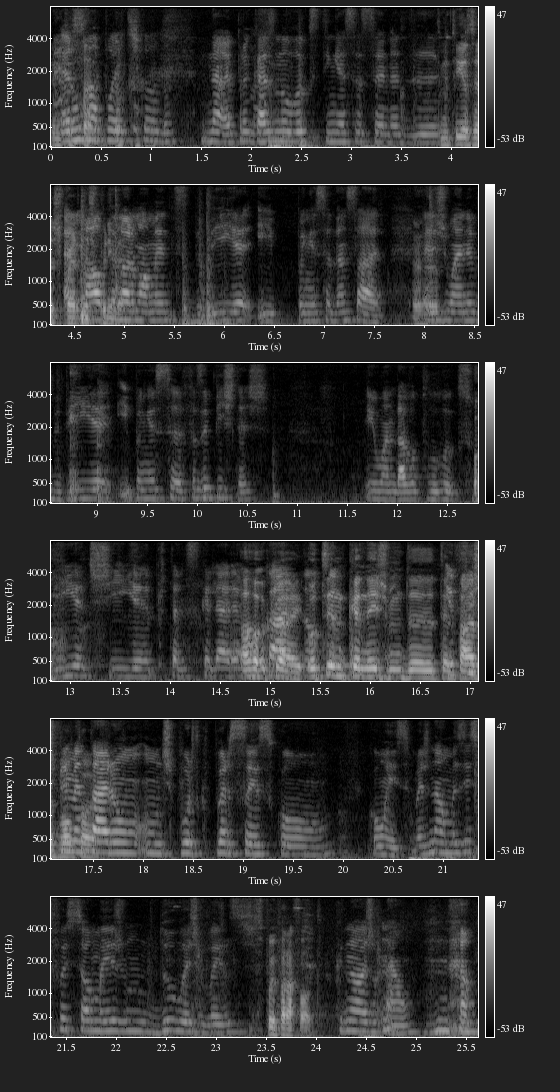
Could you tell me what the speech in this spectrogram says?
Era um rapaz de escada. não, eu por acaso no Lux tinha essa cena de. Tu metias as A pernas malta primeiro. normalmente bebia e punha-se a dançar. A. Joana bebia e punha-se a fazer pistas. Eu andava pelo Lux, subia, descia, portanto se calhar é um Ah, ok. bocado... O teu mecanismo de Eu tentar fui voltar. experimentar um, um desporto que parecesse com, com isso. Mas não, mas isso foi só mesmo duas vezes Se foi para a foto. que nós... Não, não.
